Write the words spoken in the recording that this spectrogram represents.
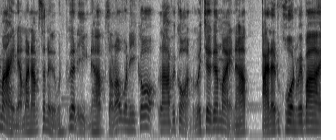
ใหม่ๆเนี่ยมานำเสนอเพื่อนๆอีกนะครับสำหรับวันนี้ก็ลาไปก่อนไว้เจอกันใหม่นะครับไปแล้วทุกคนบ๊ายบาย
